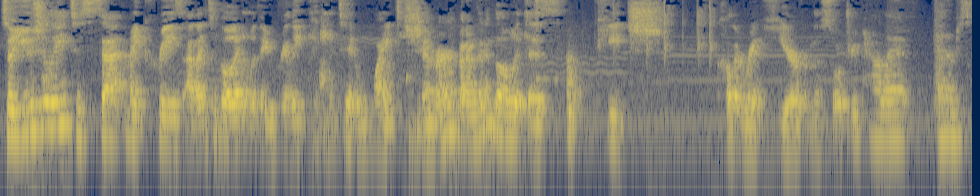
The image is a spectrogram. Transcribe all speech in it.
so usually to set my crease, I like to go in with a really pigmented white shimmer, but I'm to go with this peach color right here from the Sultry palette, and I'm just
